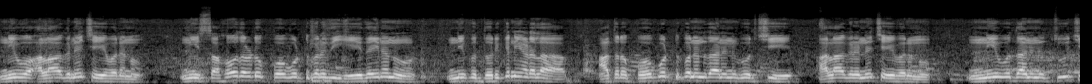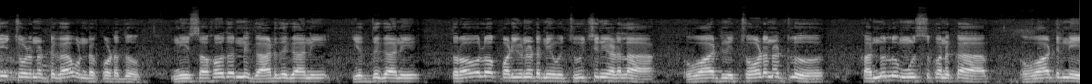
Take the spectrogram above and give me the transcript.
నీవు అలాగనే చేయవలెను. నీ సహోదరుడు పోగొట్టుకునేది ఏదైనాను నీకు దొరికిన ఎడల అతడు పోగొట్టుకుని దానిని గూర్చి అలాగనే చేయవలను. నీవు దానిని చూచి చూడనట్టుగా ఉండకూడదు. నీ సహోదరుని గాడిద కానీ ఎద్దు కానీ త్రోవలో పడి ఉన్నట్టు నీవు చూచిన ఎడల వాటిని చూడనట్లు కన్నులు మూసుకొనక వాటిని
